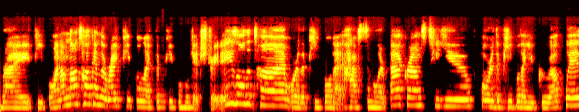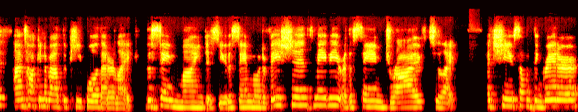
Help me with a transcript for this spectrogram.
right people. And I'm not talking the right people like the people who get straight A's all the time or the people that have similar backgrounds to you or the people that you grew up with. I'm talking about the people that are like the same mind as you, the same motivations maybe, or the same drive to like achieve something greater.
